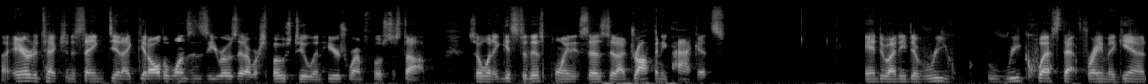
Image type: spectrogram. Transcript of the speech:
Uh, error detection is saying, did I get all the ones and zeros that I were supposed to, and here's where I'm supposed to stop. So when it gets to this point, it says, did I drop any packets? And do I need to re request that frame again,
